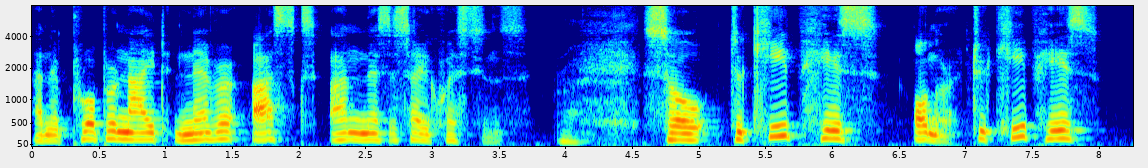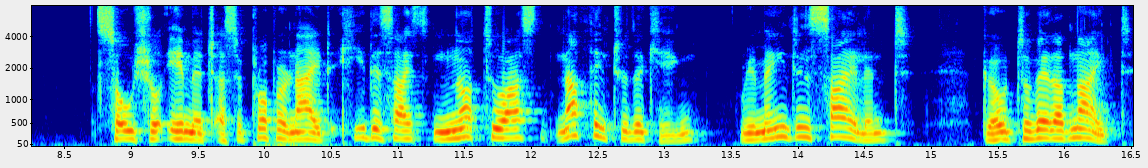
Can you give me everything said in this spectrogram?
And a proper knight never asks unnecessary questions. right. So, to keep his honor, to keep his social image as a proper knight, he decides not to ask nothing to the king, remained in silent, go to bed at night,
